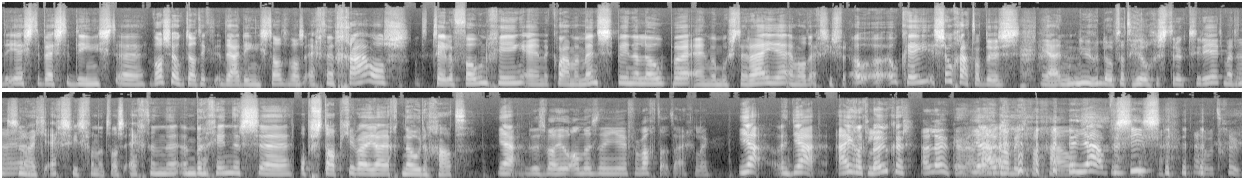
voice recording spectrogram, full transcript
de eerste beste dienst eh, was ook dat ik daar dienst had. was echt een chaos. Want de telefoon ging en er kwamen mensen binnenlopen en we moesten rijden. En we hadden echt zoiets van, oh, oh, oké, zo gaat dat dus. Ja, nu loopt dat heel gestructureerd. Maar Ja, ja. toen had je echt zoiets van, het was echt een, eh, een beginnersopstapje opstapje waar je echt nodig had. Ja, Dus wel heel anders dan je verwacht had eigenlijk. ja, ja eigenlijk leuker. Oh, leuker wel. Ja. Ja. wel een beetje van chaos. Ja, precies. Ja, wat goed.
